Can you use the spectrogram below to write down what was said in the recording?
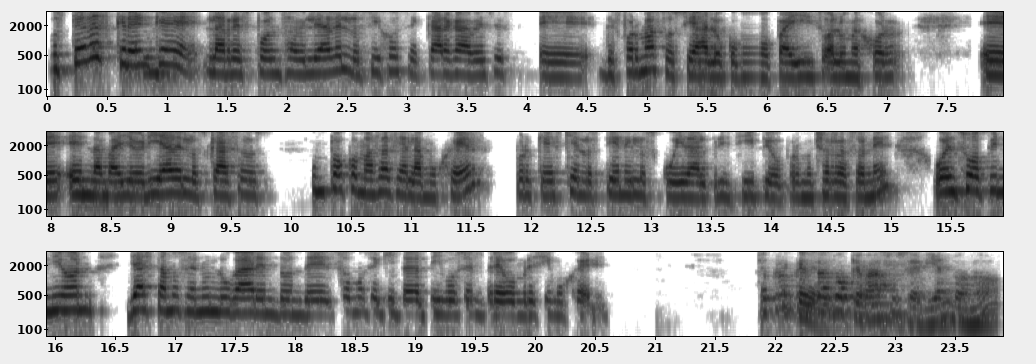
¿Ustedes creen que la responsabilidad de los hijos se carga a veces eh, de forma social o como país o a lo mejor eh, en la mayoría de los casos un poco más hacia la mujer? Porque es quien los tiene y los cuida al principio por muchas razones, o en su opinión ya estamos en un lugar en donde somos equitativos entre hombres y mujeres? Yo creo que es algo que va sucediendo, ¿no?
